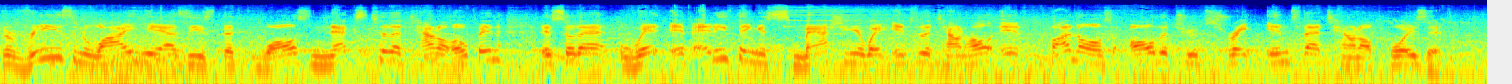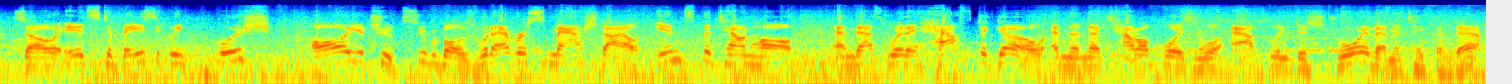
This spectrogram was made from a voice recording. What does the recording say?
the reason why he has these the walls next to the town hall open is so that if anything is smashing your way into the town hall, it funnels all the troops straight into that town hall poison. So it's to basically push all your troops, Super Bowls, whatever smash style, into the town hall, and that's where they have to go, and then that town hall poison will absolutely destroy them and take them down.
